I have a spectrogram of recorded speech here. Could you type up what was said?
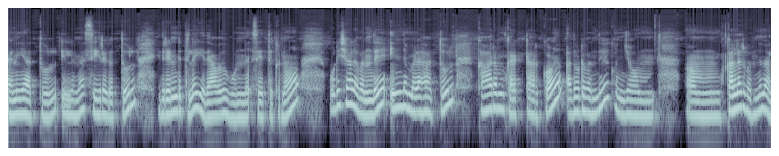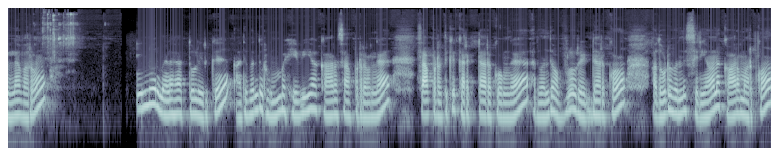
தனியாத்தூள் இல்லைன்னா சீரகத்தூள் இது ரெண்டுத்தில் ஏதாவது ஒன்று சேர்த்துக்கணும். ஒடிஷாவில் வந்து இந்த மிளகாத்தூள் காரம் கரெக்டாக இருக்கும். அதோடு வந்து கொஞ்சம் கலர் வந்து நல்லா வரும். இன்னொரு மிளகாத்தூள் இருக்குது அது வந்து ரொம்ப ஹெவியாக காரம் சாப்பிட்றவங்க சாப்பிட்றதுக்கு கரெக்டாக இருக்குங்க. அது வந்து அவ்வளோ ரெட்டாக இருக்கும். அதோடு வந்து சரியான காரமாக இருக்கும்.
